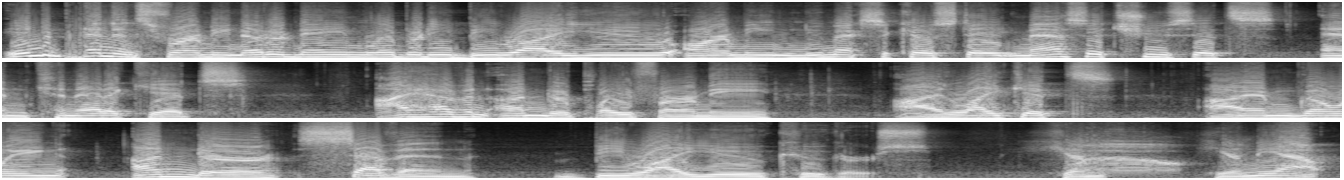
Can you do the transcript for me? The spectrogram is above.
Independence for me, Notre Dame, Liberty, BYU, Army, New Mexico State, Massachusetts, and Connecticut. I have an underplay for me. I like it. I am going under seven BYU Cougars. Hear, Wow. hear me out.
